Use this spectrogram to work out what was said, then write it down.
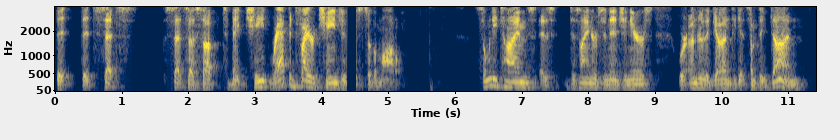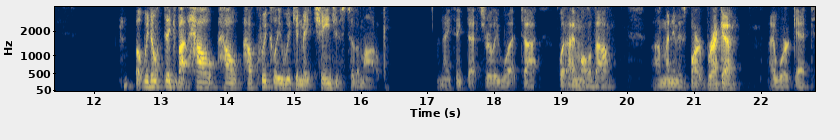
that, that sets, sets us up to make rapid fire changes to the model. So many times as designers and engineers, we're under the gun to get something done, but we don't think about how, how, how quickly we can make changes to the model. And I think that's really what, uh, what I'm all about. Uh, my name is Bart Brejcha. I work at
